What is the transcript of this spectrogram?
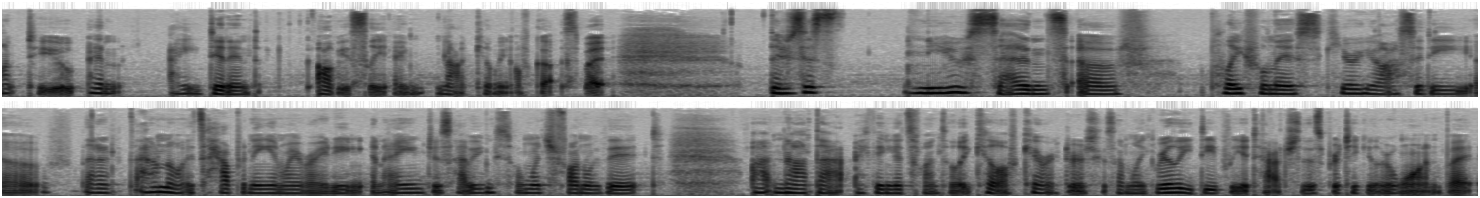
want to," and I didn't. Obviously, I'm not killing off Gus, but there's this new sense of playfulness, curiosity of that. I, I don't know. It's happening in my writing, and I'm just having so much fun with it. Uh, not that I think it's fun to like kill off characters because I'm like really deeply attached to this particular one, but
